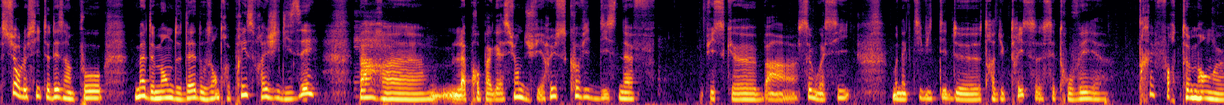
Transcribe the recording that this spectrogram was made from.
sur le site des impôts ma demande d'aide aux entreprises fragilisées par la propagation du virus Covid-19 puisque ben, ce mois-ci, mon activité de traductrice s'est trouvée euh, très fortement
